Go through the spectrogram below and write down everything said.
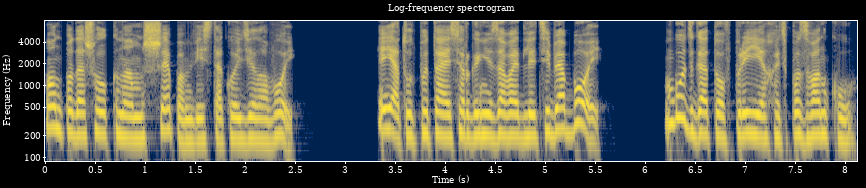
он подошел к нам с шепом, весь такой деловой. «Я тут пытаюсь организовать для тебя бой. Будь готов приехать по звонку».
